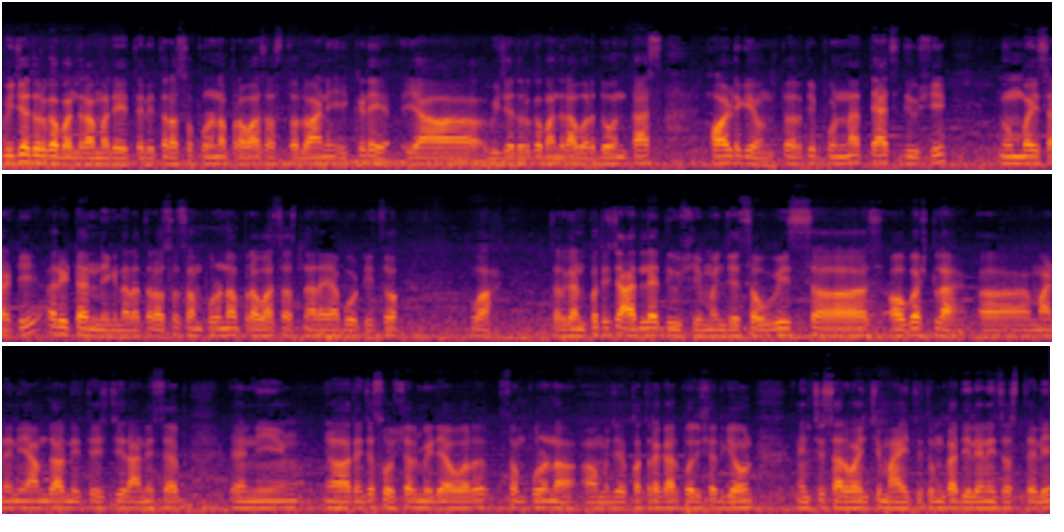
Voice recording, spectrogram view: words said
विजयदुर्ग बंदरामध्ये येतली. तर असं पूर्ण प्रवास असतो आणि इकडे या विजयदुर्ग बंदरावर दोन तास हॉल्ट घेऊन तर ती पुन्हा त्याच दिवशी मुंबईसाठी रिटर्न निघणार. तर असं संपूर्ण प्रवास असणार आहे या बोटीचं. वा तर गणपतीच्या आदल्या दिवशी म्हणजे सव्वीस ऑगस्टला माननीय आमदार नितेशजी राणेसाहेब यांनी त्यांच्या सोशल मीडियावर संपूर्ण म्हणजे पत्रकार परिषद घेऊन यांची सर्वांची माहिती तुमका दिल्यानेच असतली.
